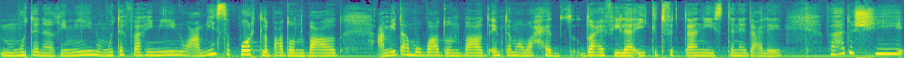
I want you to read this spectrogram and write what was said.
متناغمين ومتفاهمين وعاملين سبورت لبعضهم البعض عم يدعموا بعضهم البعض إمتى ما واحد ضعف يلاقي كتف الثاني يستند عليه. فهذا الشيء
